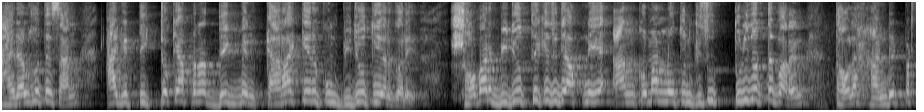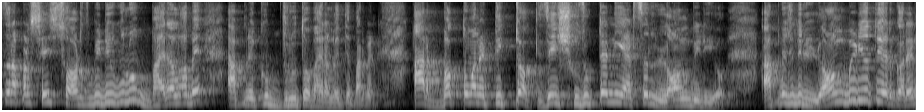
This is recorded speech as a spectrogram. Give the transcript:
ভাইরাল হতে চান, আগে টিকটকে আপনারা দেখবেন কারা কীরকম ভিডিও তৈরি করে। সবার ভিডিও থেকে যদি আপনি আনকমান নতুন কিছু তুলে ধরতে পারেন, তাহলে হান্ড্রেড পার্সেন্ট আপনার সেই শর্টস ভিডিওগুলো ভাইরাল হবে, আপনি খুব দ্রুত ভাইরাল হতে পারবেন। আর বর্তমানে টিকটক যেই সুযোগটা নিয়ে আসছে লং ভিডিও আপনি যদি লং ভিডিও তৈরি করেন,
